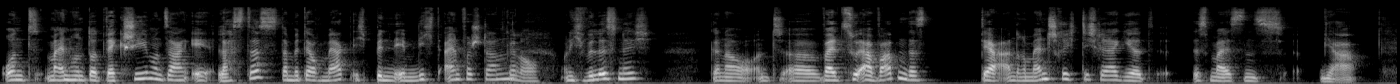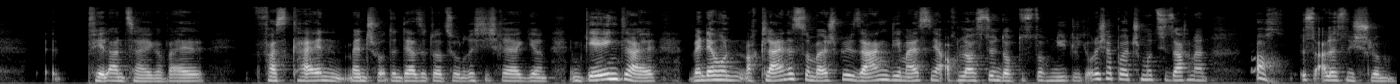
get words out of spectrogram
und meinen Hund dort wegschieben und sagen, ey, lass das, damit er auch merkt, ich bin eben nicht einverstanden. Genau. Und ich will es nicht. Genau. Und äh, weil zu erwarten, dass der andere Mensch richtig reagiert, ist meistens ja Fehlanzeige, weil fast kein Mensch wird in der Situation richtig reagieren. Im Gegenteil, wenn der Hund noch klein ist zum Beispiel, sagen die meisten ja, ach, lass den doch, das ist doch niedlich. Oder ich habe heute schmutzige Sachen an. Ach, ist alles nicht schlimm.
